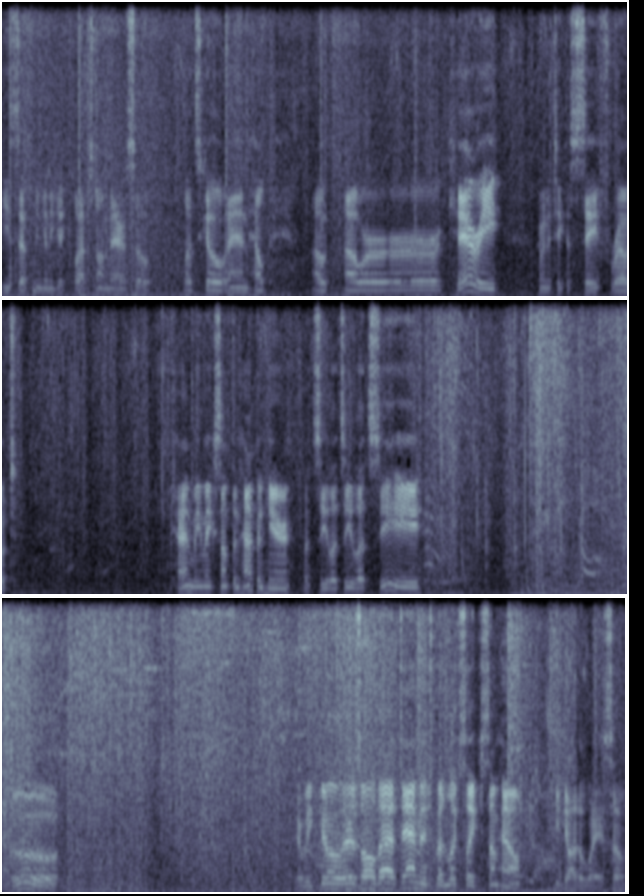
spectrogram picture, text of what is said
He's definitely gonna get collapsed on there. So let's go and help out our carry. I'm gonna take the safe route. Can we make something happen here? Let's see, let's see, let's see. Ooh. There we go. There's all that damage, but looks like somehow he got away. So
